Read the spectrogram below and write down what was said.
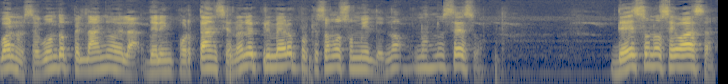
bueno, el segundo peldaño de la, de la importancia, no en el primero porque somos humildes. No, no, no es eso. De eso no se basa.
